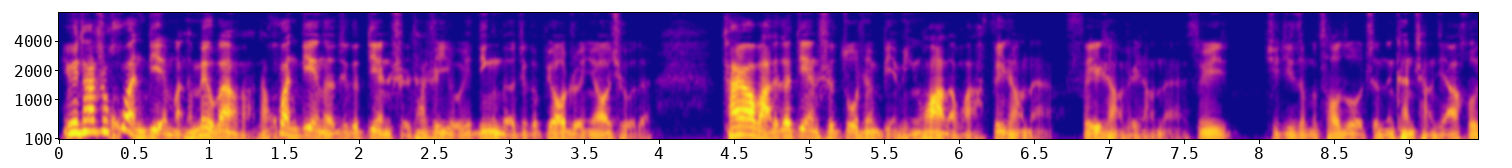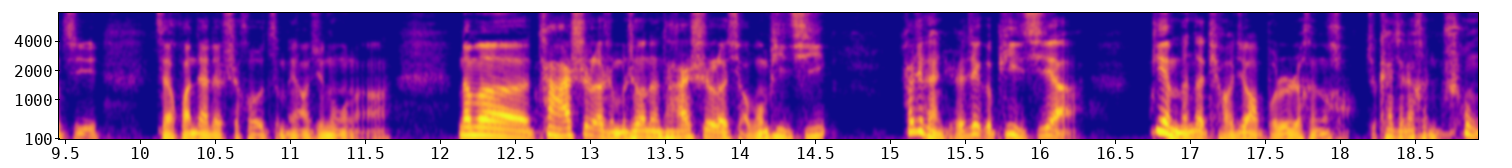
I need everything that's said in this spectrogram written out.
因为它是换电嘛，它没有办法，它换电的这个电池它是有一定的这个标准要求的，它要把这个电池做成扁平化的话，非常难，非常非常难，所以具体怎么操作，只能看厂家后期在换代的时候怎么样去弄了啊。那么他还试了什么车呢？他还试了小鹏 P7，他就感觉这个 P7 啊，电门的调教不是很好，就开起来很冲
